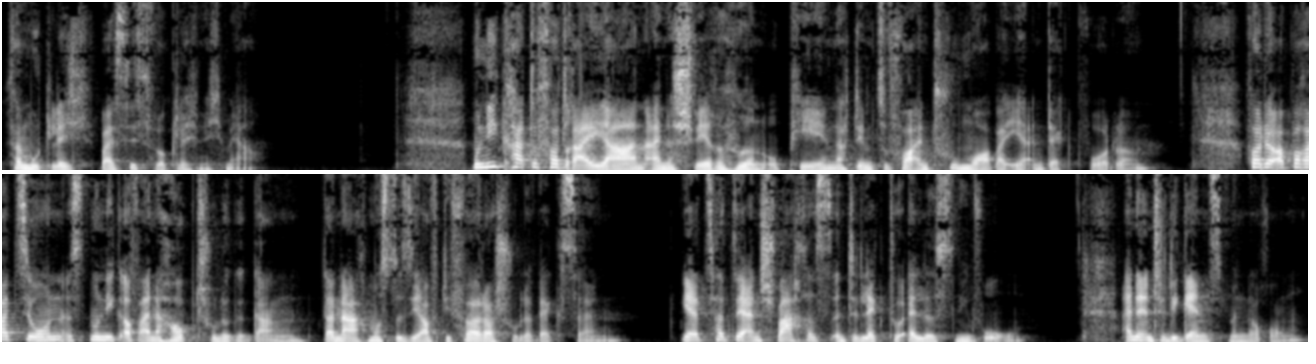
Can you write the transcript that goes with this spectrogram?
Vermutlich weiß sie es wirklich nicht mehr. Monique hatte vor drei Jahren eine schwere Hirn-OP, nachdem zuvor ein Tumor bei ihr entdeckt wurde. Vor der Operation ist Monique auf eine Hauptschule gegangen. Danach musste sie auf die Förderschule wechseln. Jetzt hat sie ein schwaches intellektuelles Niveau. Eine Intelligenzminderung.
